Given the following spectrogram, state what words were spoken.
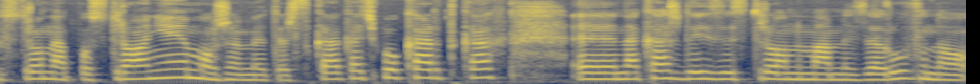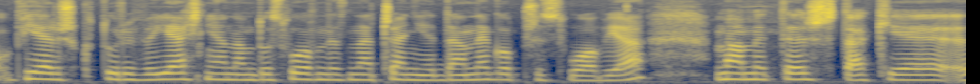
strona po stronie, możemy też skakać po kartkach. Na każdej ze stron mamy zarówno wiersz, który wyjaśnia nam dosłowne znaczenie danego przysłowia. Mamy też takie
